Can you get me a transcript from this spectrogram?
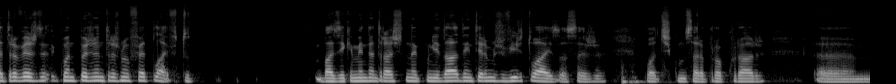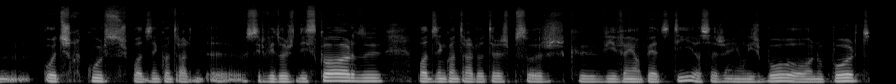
através de, quando depois entras no Fat Life, tu basicamente entraste na comunidade em termos virtuais, ou seja, podes começar a procurar ahm, outros recursos, podes encontrar ah, servidores de Discord, podes encontrar outras pessoas que vivem ao pé de ti, ou seja, em Lisboa ou no Porto,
